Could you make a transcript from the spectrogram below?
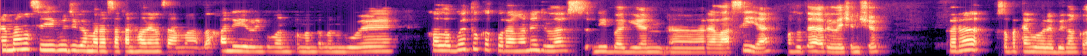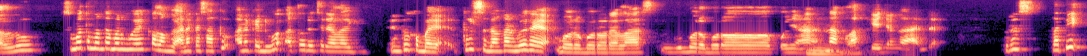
Emang sih gue juga merasakan hal yang sama. Bahkan di lingkungan teman-teman gue, kalau gue tuh kekurangannya jelas di bagian uh, relasi ya, maksudnya relationship. Karena seperti yang gue udah bilang ke lu, semua teman-teman gue kalau nggak anaknya satu, anaknya dua atau udah cerai lagi. Itu kebaya. Terus sedangkan gue kayak boro-boro relasi, gue boro-boro punya hmm. anak lah, kayaknya nggak ada. Terus tapi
